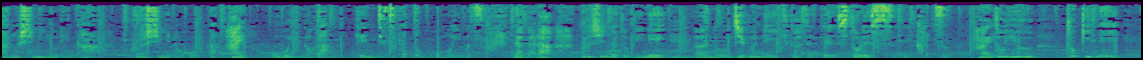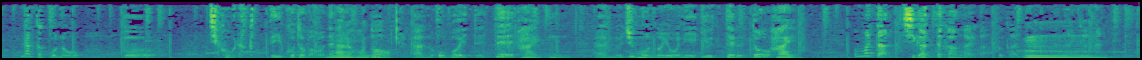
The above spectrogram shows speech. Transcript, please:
楽しみよりか苦しみの方が多いのが現実だと思います、だから苦しんだ時に、あの自分に言い聞かせてストレスに勝つという時に、なんかこの知好楽っていう言葉をねなるほど、うん、あの覚えてて、はい。うん、あの呪文のように言ってると、はい、また違った考えが浮かんでくるんじゃないかなって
